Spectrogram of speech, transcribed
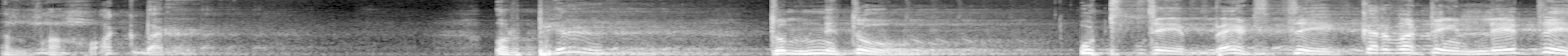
اللہ اکبر۔ اور پھر تم نے تو اٹھتے، بیٹھتے، کروٹیں لیتے،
